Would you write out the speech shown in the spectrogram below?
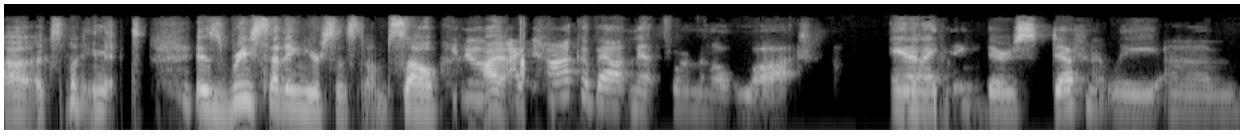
uh, explain it is resetting your system so you know i, I talk about metformin a lot and yeah. i think there's definitely um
